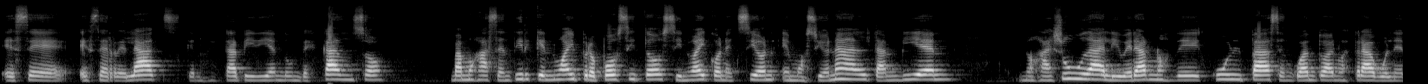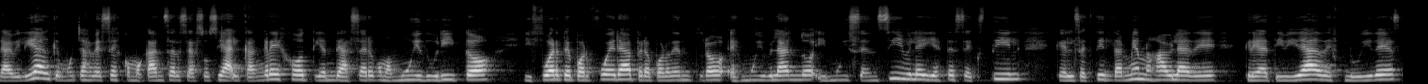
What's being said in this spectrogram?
ese, ese relax, que nos está pidiendo un descanso. Vamos a sentir que no hay propósito si no hay conexión emocional también nos ayuda a liberarnos de culpas en cuanto a nuestra vulnerabilidad, que muchas veces como cáncer se asocia al cangrejo, tiende a ser como muy durito y fuerte por fuera, pero por dentro es muy blando y muy sensible. Y este sextil, que el sextil también nos habla de creatividad, de fluidez,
